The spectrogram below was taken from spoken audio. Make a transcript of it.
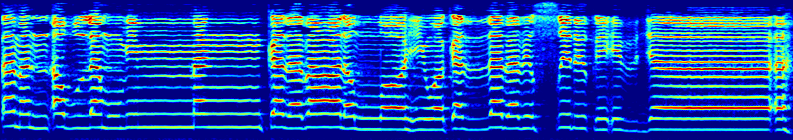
فَمَنْ أَظْلَمُ مِمَّنْ كَذَبَ عَلَى اللَّهِ وَكَذَّبَ بِالصِّدْقِ إِذْ جَاءَهُ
